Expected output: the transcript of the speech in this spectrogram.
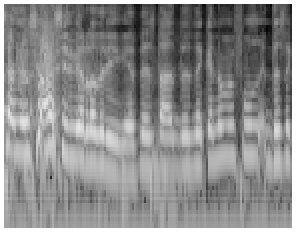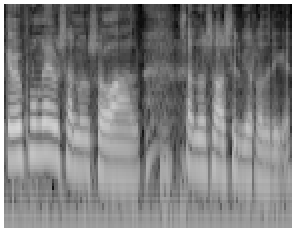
Xa non só a Silvio Rodríguez está, Desde que non me fun, desde que me fun eu xa non só a, xa non só a Silvio Rodríguez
